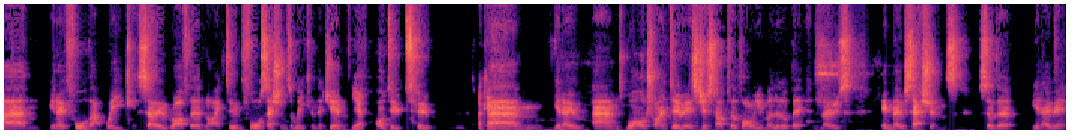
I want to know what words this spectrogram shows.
um, you know, for that week. So rather than like doing four sessions a week in the gym, Yeah. I'll do two Okay. um, you know, and what I'll try and do is just up the volume a little bit in those in those sessions, so that you know it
